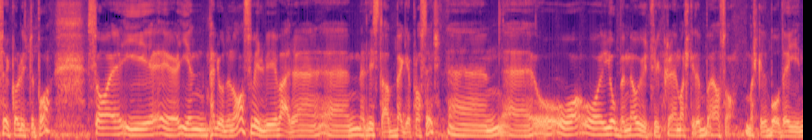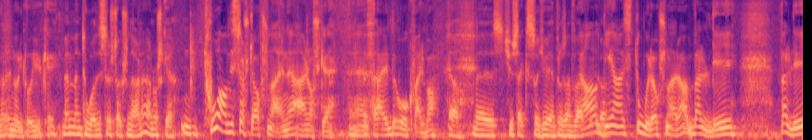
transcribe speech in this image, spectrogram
søker å lytte på. Så i, i, en periode nå så vil vi være lista begge plasser. Og, og, og, jobbe med å utvikle markedet, altså markedet både i Norge og UK. Men, men, to av de største aksjonærene er norske? To av de største aksjonærene er norske. Eh, Ferd og Kverva. Ja, Med 26 og 21 hver? Ja, de er store aksjonærer. Veldig, veldig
